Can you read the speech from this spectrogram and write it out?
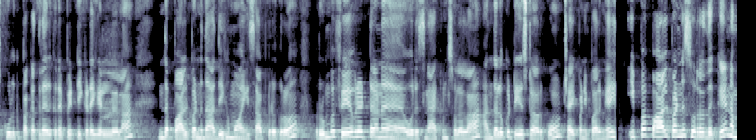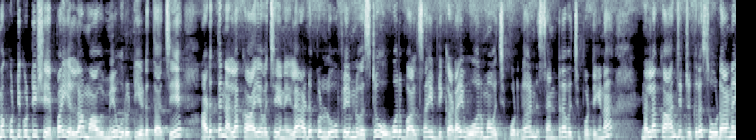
ஸ்கூலுக்கு பக்கத்தில் இருக்கிற பெட்டி கடைகள்லாம் இந்த பால் பண்ணு தான் அதிகமாக வாங்கி சாப்பிட்ருக்குறோம் ரொம்ப ஃபேவரட்டான ஒரு ஸ்நாக்னு சொல்லலாம். அந்தளவுக்கு டேஸ்ட்டாக இருக்கும். ட்ரை பண்ணி பாருங்கள் இப்போ பால் பண்ணு சுடுறதுக்கு நம்ம குட்டி குட்டி ஷேப்பாக எல்லா மாவுமே உருட்டி எடுத்தாச்சு. அடுத்து நல்லா காய வச்ச எண்ணெயில் அடுப்பு லோ ஃப்ளேமில் வச்சுட்டு ஒவ்வொரு பால்ஸாக இப்படி கடாய் ஓரமாக வச்சு போடுங்க. சென்டராக வச்சு போட்டிங்கன்னா நல்லா காஞ்சிட்ருக்கிற சூடான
